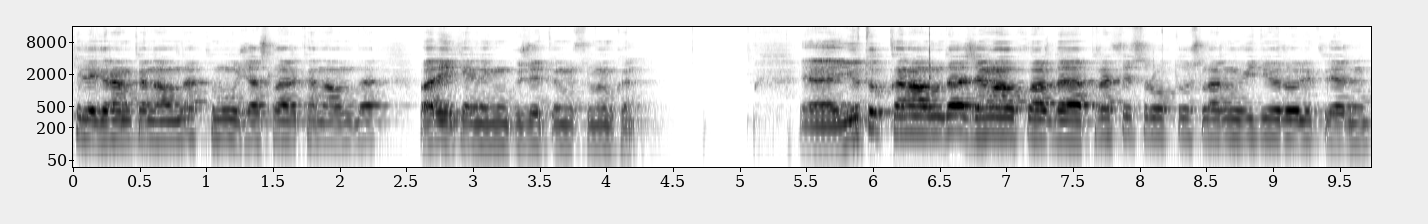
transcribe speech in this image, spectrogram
телеграм каналында қму жастар каналында бар екенлігін күзетуіміз мүмкін. YouTube каналында жаңалықтарды профессор оқытушылардың видеороликтерін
